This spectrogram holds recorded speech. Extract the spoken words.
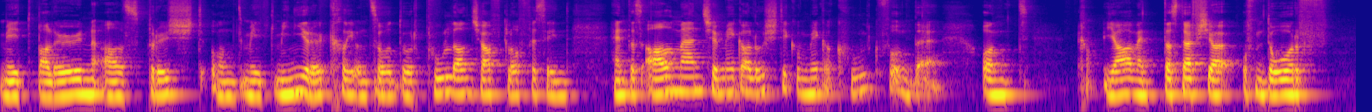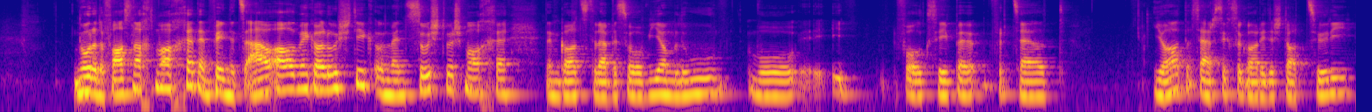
mit Ballon als Brust und mit Mini-Röckchen und so durch die Poollandschaft gelaufen sind, haben das alle Menschen mega lustig und mega cool gefunden. Und ja, wenn, das darfst du ja auf dem Dorf nur an der Fasnacht machen, dann finden es auch alle mega lustig. Und wenn du es sonst machen dann geht es dir eben so wie am Lou, wo in Folge 7 erzählt, ja, dass er sich sogar in der Stadt Zürich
